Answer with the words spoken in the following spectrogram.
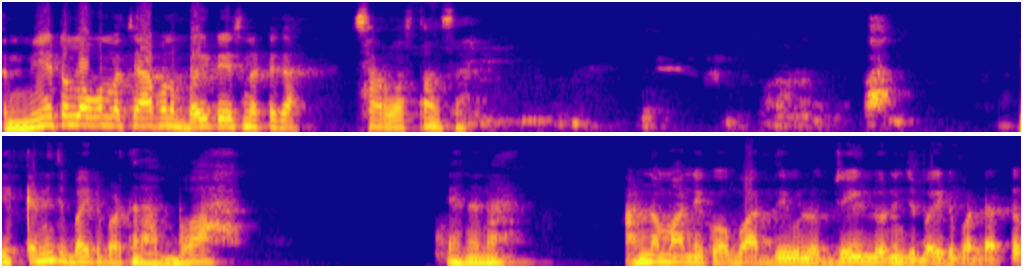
నీటలో ఉన్న చేపను బయట వేసినట్టుగా సార్ వస్తాను సార్. ఇక్కడి నుంచి బయటపడతాను. అబ్బా! ఏనైనా అండమాన్ నికోబార్ దీవుల్లో జైల్లో నుంచి బయటపడ్డట్టు.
